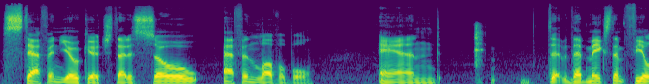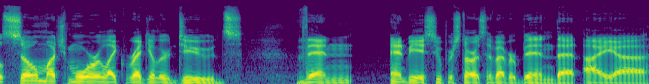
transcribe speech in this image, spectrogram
Steph and Jokic that is so effing lovable and that that makes them feel so much more like regular dudes than NBA superstars have ever been that I uh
